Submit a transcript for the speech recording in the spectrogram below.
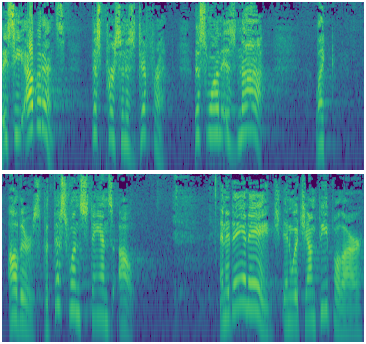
They see evidence. This person is different. This one is not like others, but this one stands out. In a day and age in which young people are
